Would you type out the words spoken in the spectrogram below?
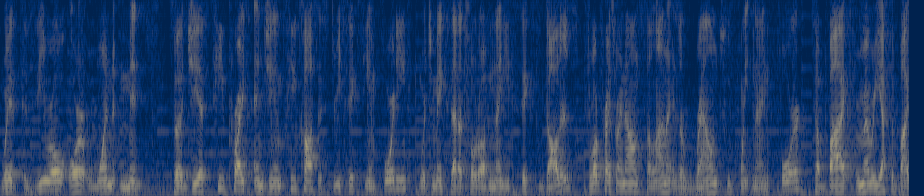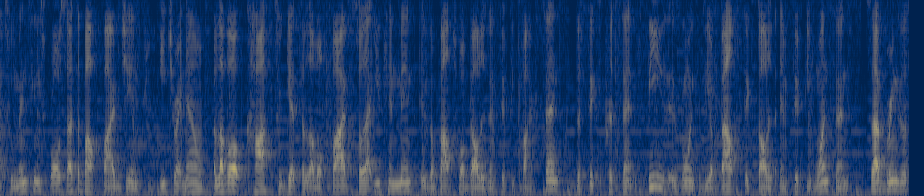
with zero or one mints. So the GST price and GMT cost is 360 and 40, which makes that a total of $96. Floor price right now on Solana is around 2.94 to buy. Remember, you have to buy two minting scrolls, so that's about five GMT each right now. A level up cost to get to level five so that you can mint is about $12.55. The 6% fees is going to be about $6.51. So that brings us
